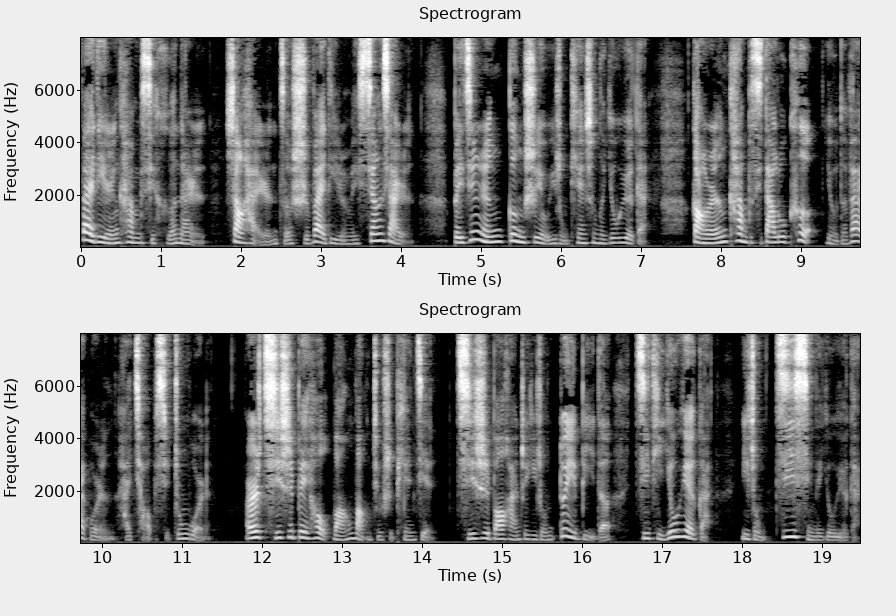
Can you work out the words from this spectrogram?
外地人看不起河南人，上海人则视外地人为乡下人，北京人更是有一种天生的优越感。港人看不起大陆客，有的外国人还瞧不起中国人。而歧视背后往往就是偏见。歧视包含着一种对比的集体优越感，一种畸形的优越感。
